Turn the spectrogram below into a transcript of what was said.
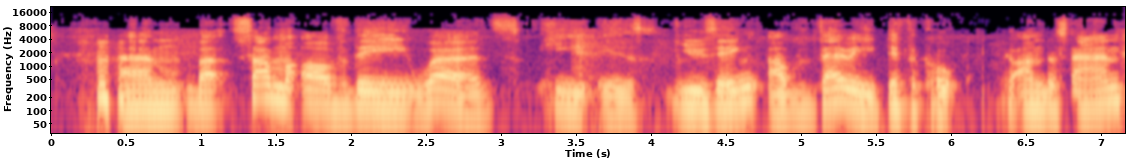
um, but some of the words he is using are very difficult to understand.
